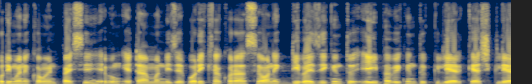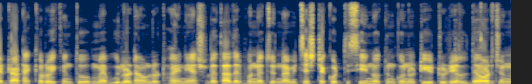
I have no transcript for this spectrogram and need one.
পরিমাণে কমেন্ট পাইছি এবং এটা আমার নিজের পরীক্ষা করা আছে। অনেক ডিভাইসই কিন্তু এইভাবে কিন্তু ক্লিয়ার ক্যাশ ক্লিয়ার ডাটা করেও কিন্তু ম্যাপগুলো ডাউনলোড হয়নি। আসলে তাদের ফোনের জন্য আমি চেষ্টা করতেছি নতুন কোনো টিউটোরিয়াল দেওয়ার জন্য।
